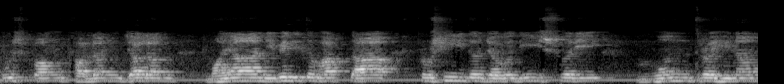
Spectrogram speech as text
পুষ্পং ফলং জলং। ময়া নিবেদিত ভক্তা প্রসীদ জগদীশ্বরী মন্ত্রহীনম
